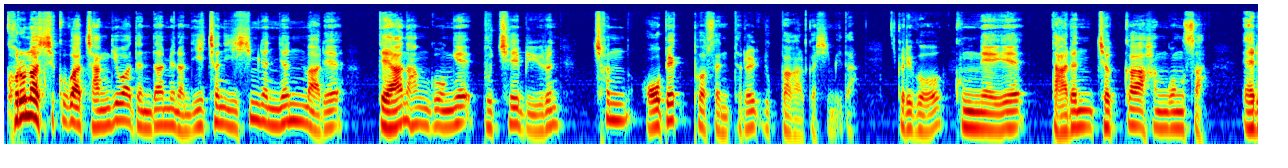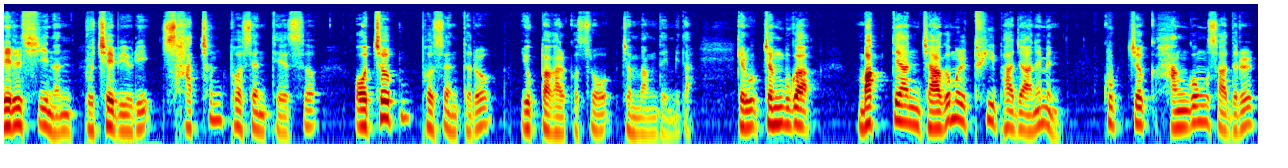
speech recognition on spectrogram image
코로나19가 장기화된다면 2020년 연말에 대한항공의 부채 비율은 1500%를 육박할 것입니다. 그리고 국내의 다른 저가 항공사 LLC는 부채 비율이 4000%에서 5000%로 육박할 것으로 전망됩니다. 결국 정부가 막대한 자금을 투입하지 않으면 국적 항공사들을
